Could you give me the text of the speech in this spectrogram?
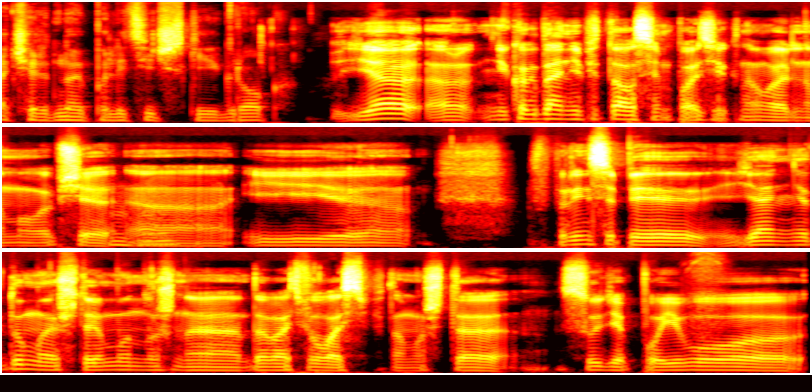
очередной политический игрок? Я э, никогда не питал симпатии к Навальному вообще. Э, И, в принципе, я не думаю, что ему нужно давать власть, потому что, судя по его,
